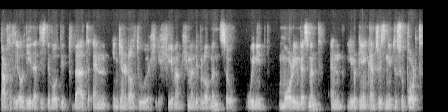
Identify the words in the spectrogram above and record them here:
part of the ODA that is devoted to that and in general to human human development. So we need more investment and European countries need to support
